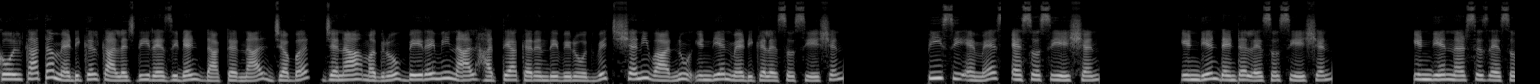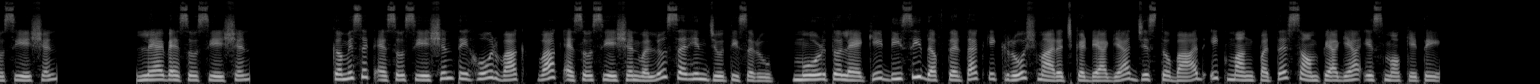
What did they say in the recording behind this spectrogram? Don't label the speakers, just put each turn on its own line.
Kolkata medical college ਦੀ resident doctor ਨਾਲ ਜਬਰ, ਜਨਾਹ ਮਗਰੋਂ ਬੇਰਹਿਮੀ ਨਾਲ ਹੱਤਿਆ ਕਰਨ ਦੇ ਵਿਰੋਧ ਵਿੱਚ ਸ਼ਨੀਵਾਰ ਨੂੰ Indian Medical Association PCMS Association, Indian Dental Association, Indian Nurses Association, Lab Association, Chemist Association ਤੇ ਹੋਰ ਵੱਖ-ਵੱਖ ਐਸੋਸੀਏਸ਼ਨ ਵੱਲੋਂ ਸਰਹਿੰਦ ਜੋਤੀ ਸਰੂਪ, ਮੋੜ ਤੋਂ ਲੈ ਕੇ ਡੀਸੀ ਦਫ਼ਤਰ ਤੱਕ ਇੱਕ ਰੋਸ਼ ਮਾਰਚ ਕੱਢਿਆ ਗਿਆ, ਜਿਸ ਤੋਂ ਬਾਅਦ ਇੱਕ ਮੰਗ ਪੱਤਰ ਸੌਂਪਿਆ ਗਿਆ ਇਸ ਮੌਕੇ ਤੇ।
